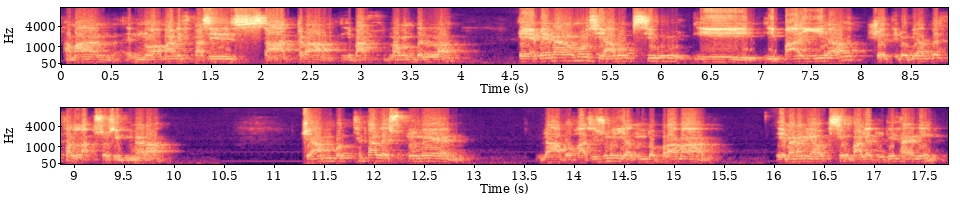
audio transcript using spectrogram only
άμα, εννοώ άμα φτάσεις στα άκρα υπάρχουν τα μοντέλα εμένα όμως η άποψη μου η, η πάγια και την οποία δεν θα αλλάξω σήμερα και αν ποτέ καλεστούμε να αποφασίσουμε για αυτό το πράγμα εμένα η άποψη μου πάλι τούτη θα είναι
